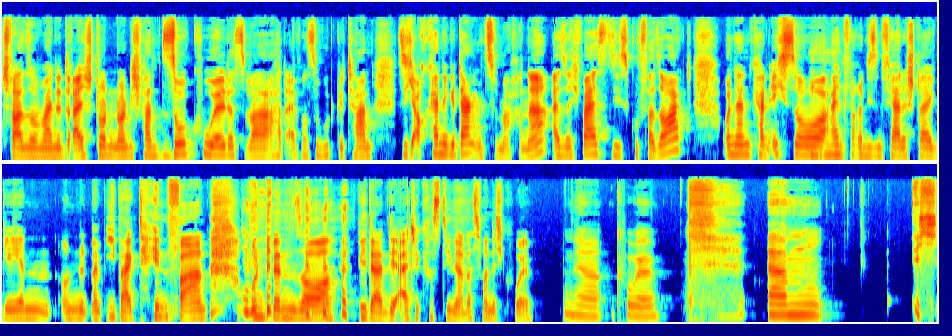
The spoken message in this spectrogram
Es waren so meine drei Stunden und ich fand so cool. Das war hat einfach so gut getan, sich auch keine Gedanken zu machen. Ne? Also ich weiß, sie ist gut versorgt und dann kann ich so mhm. einfach in diesen Pferdestall gehen und mit meinem E-Bike dahin fahren und bin so wieder die alte Christina. Das fand ich cool. Ja, cool. Ähm, ich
